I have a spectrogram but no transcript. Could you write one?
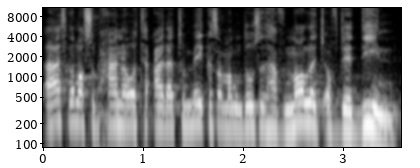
I ask Allah subhanahu wa ta'ala to make us among those that have knowledge of their deen.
